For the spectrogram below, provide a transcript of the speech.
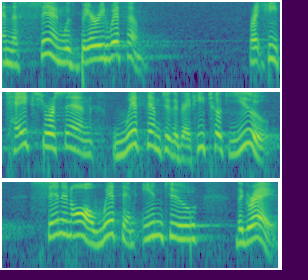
and the sin was buried with him. Right? He takes your sin with him to the grave. He took you, sin and all, with him into the grave.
